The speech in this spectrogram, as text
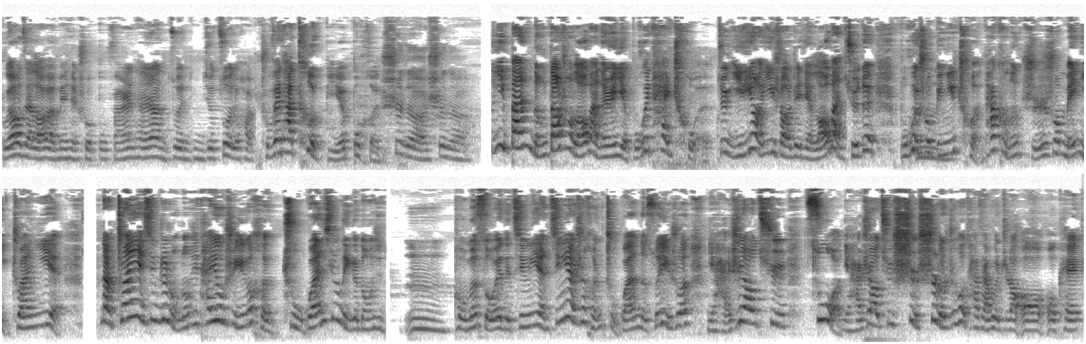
不要在老板面前说不，反正他让你做你就做就好，除非他特别不合理。是的，是的，一般能当上老板的人也不会太蠢，就一定要意识到这点。老板绝对不会说比你蠢，他可能只是说没你专业。那专业性这种东西，它又是一个很主观性的一个东西。嗯我们所谓的经验，经验是很主观的，所以说你还是要去做，你还是要去试，试了之后他才会知道哦，OK，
